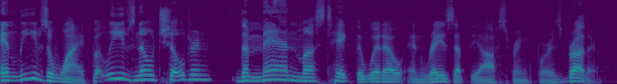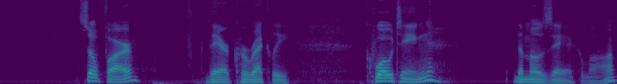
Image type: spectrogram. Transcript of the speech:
and leaves a wife, but leaves no children, the man must take the widow and raise up the offspring for his brother. So far, they are correctly quoting the Mosaic law.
